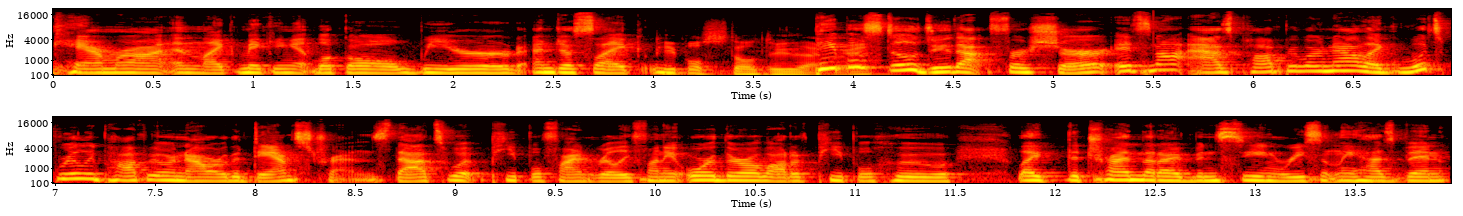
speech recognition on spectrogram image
camera and like making it look all weird and just like People still do that. People right? still do that for sure. It's not as popular now. Like what's really popular now are the dance trends. That's what people find really funny. Or there are a lot of people who like the trend that I've been seeing recently has been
